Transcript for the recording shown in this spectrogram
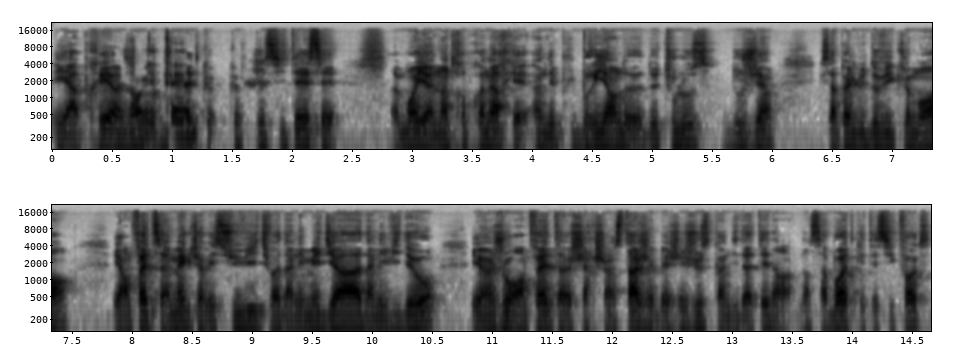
et après, un autre peut-être que, que, je peux citer, c'est moi, il y a un entrepreneur qui est un des plus brillants de, Toulouse, d'où je viens, qui s'appelle Ludovic Lemohan. Et en fait, c'est un mec que j'avais suivi, tu vois, dans les médias, dans les vidéos. Et un jour, en fait, je cherchais un stage, et ben, j'ai juste candidaté dans, sa boîte qui était Sigfox.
